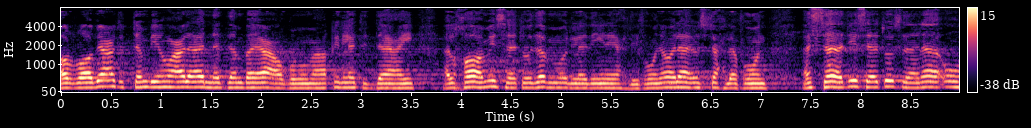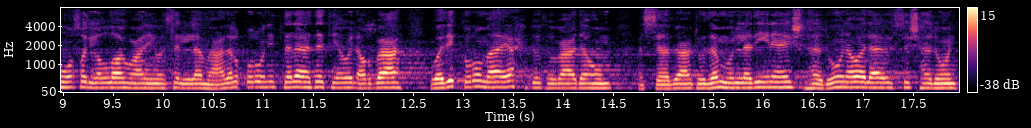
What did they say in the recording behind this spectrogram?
الرابعة التنبيه على أن الذنب يعظم مع قلة الداعي الخامسة ذم الذين يحلفون ولا يستحلفون السادسة ثناؤه صلى الله عليه وسلم على القرون الثلاثة أو الأربعة وذكر ما يحدث بعدهم. السابعة ذم الذين يشهدون ولا يستشهدون.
